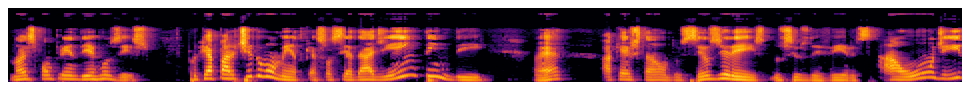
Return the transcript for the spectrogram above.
nós compreendermos isso. Porque a partir do momento que a sociedade entender né, a questão dos seus direitos, dos seus deveres, aonde e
